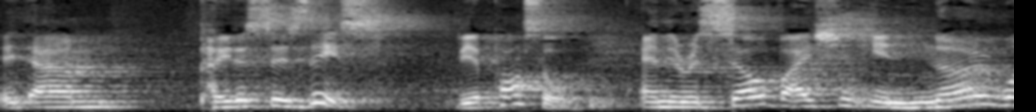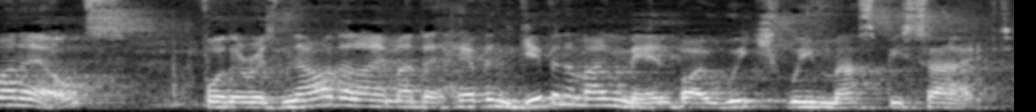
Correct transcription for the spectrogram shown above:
it, um, Peter says this, the apostle, and there is salvation in no one else, for there is no other name under heaven given among men by which we must be saved.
